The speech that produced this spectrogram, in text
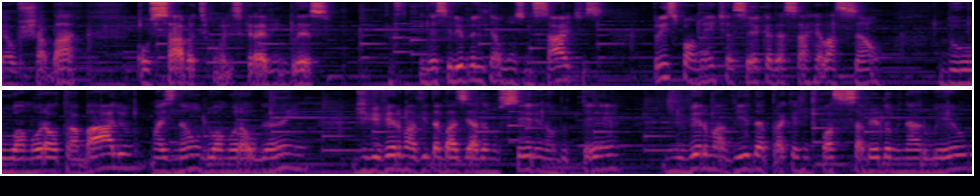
que é o Shabbat, ou Sabbath, como ele escreve em inglês. E nesse livro ele tem alguns insights, principalmente acerca dessa relação do amor ao trabalho, mas não do amor ao ganho, de viver uma vida baseada no ser e não do ter, de viver uma vida para que a gente possa saber dominar o eu.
